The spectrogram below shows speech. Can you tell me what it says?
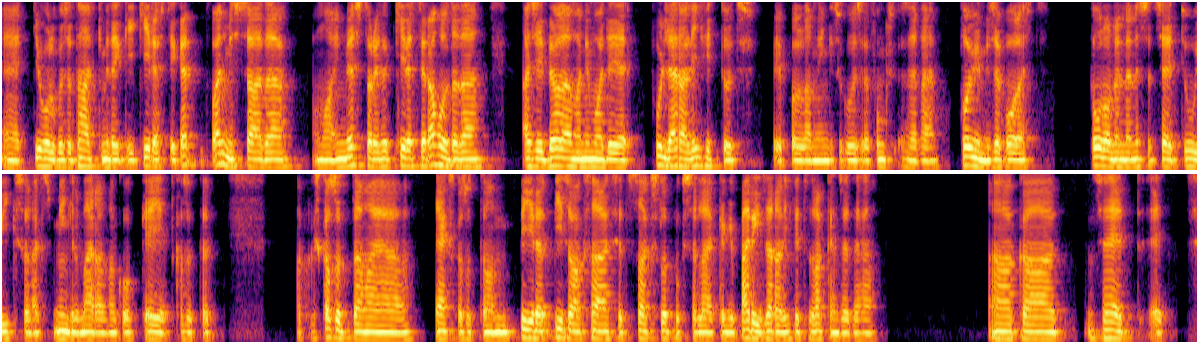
et juhul, kui sa tahadki midagi kiiresti kätt valmis saada, oma investoreid kiiresti rahuldada, asi ei pea olema niimoodi full ära lihvitud, võib-olla mingisuguse funks-, selle toimimise poolest. Oluline on lihtsalt see, et UX oleks mingil määral nagu okei okay,, et kasutajad hakkaks kasutama ja jääks kasutama piir-, piisavaks ajaks, et saaks lõpuks selle ikkagi päris ära lihvitud rakenduse teha. aga see, et, et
